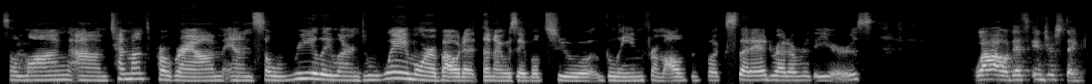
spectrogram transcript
It's a long 10 um, month program. And so really learned way more about it than I was able to glean from all of the books that I had read over the years. Wow, that's interesting.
